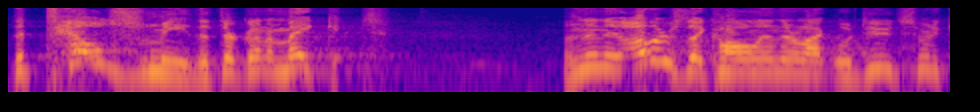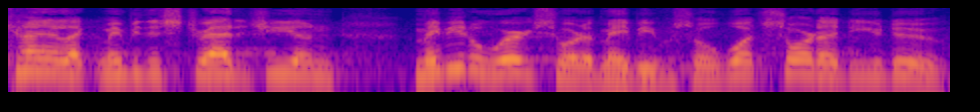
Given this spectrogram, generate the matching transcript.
that tells me that they're going to make it. And then the others they call in, they're like, well, dude, sort of kind of like maybe this strategy, and maybe it'll work, sort of, maybe. So what sort of do you do?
